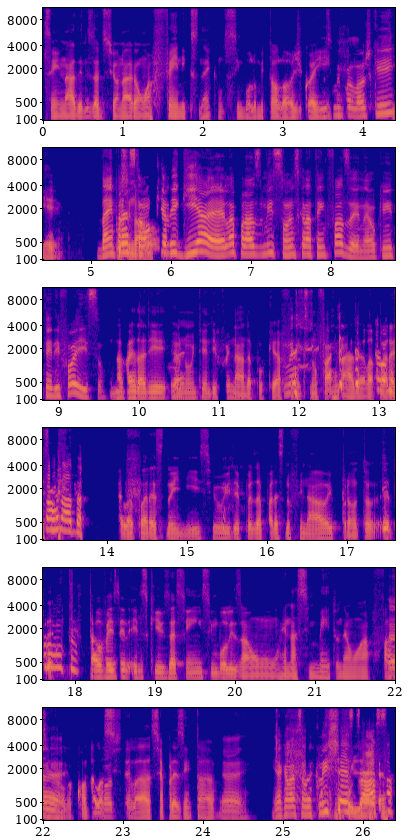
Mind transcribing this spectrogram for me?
sem nada, eles adicionaram a Fênix, né, que é um símbolo mitológico aí. Mitológico e, é Dá a impressão sinal... que ele guia ela para as missões que ela tem que fazer, né? O que eu entendi foi isso. Na verdade, é. eu não entendi foi nada, porque a Fênix não faz nada. Ela, ela aparece... não faz nada. Ela aparece no início e depois aparece no final e pronto. E é, é, pronto. Talvez eles quisessem simbolizar um renascimento, né? Uma fase é, nova, quando ela, pode... ela se apresenta. É. E aquela cena clichêzaça,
